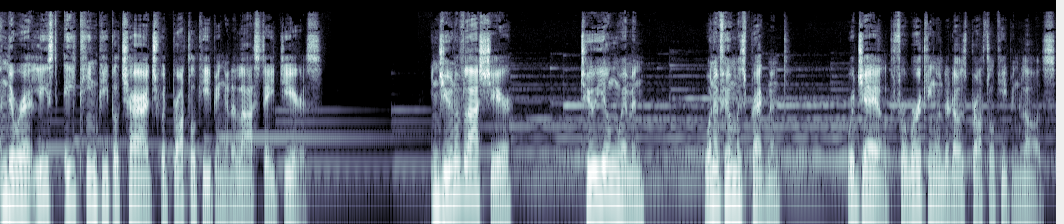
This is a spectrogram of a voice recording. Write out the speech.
and there were at least 18 people charged with brothel keeping in the last eight years. In June of last year, two young women, one of whom was pregnant, were jailed for working under those brothel keeping laws.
